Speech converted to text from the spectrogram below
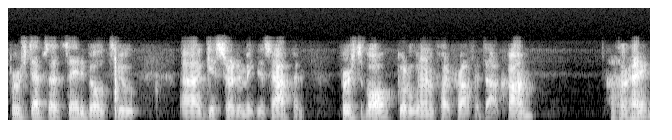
first steps I'd say to be able to uh, get started and make this happen. First of all, go to learnapplyprofit.com, all right?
